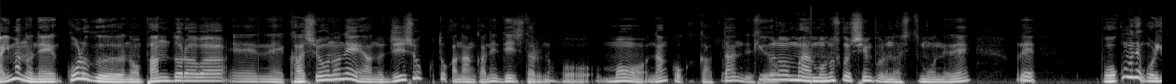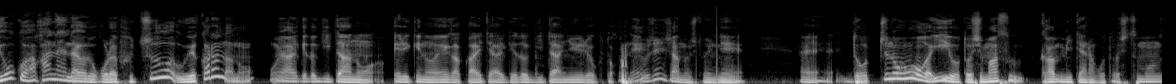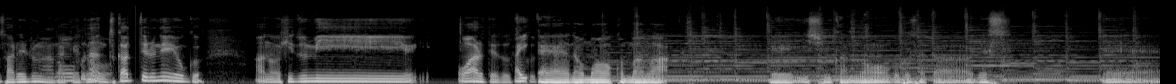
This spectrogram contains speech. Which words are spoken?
まあ今のね、コルグのパンドラは、えー、ね、歌唱のね、あの G-SHOCK とかなんかね、デジタルの方も何個か買ったんですよ。急の、まあものすごいシンプルな質問でね。で、僕もね、これよくわかんないんだけど、これ普通は上からなの？これあるけど、ギターのエレキの絵が描いてあるけど、ギター入力とかね。初心者の人にね、えー、どっちの方がいい音しますか？みたいなことを質問されるんだけど、普段使ってるね、よく、あの、歪みをある程度はい、えー、どうも、こんばんは。えー、一週間のご無沙汰です。え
